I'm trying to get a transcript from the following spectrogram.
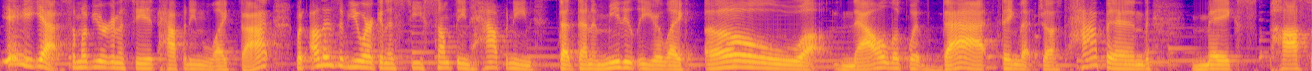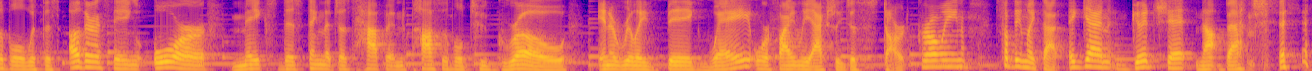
Yeah, yeah, yeah. Some of you are gonna see it happening like that, but others of you are gonna see something happening that then immediately you're like, oh, now look what that thing that just happened makes possible with this other thing or makes this thing that just happened possible to grow in a really big way or finally actually just start growing. Something like that. Again, good shit, not bad shit.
